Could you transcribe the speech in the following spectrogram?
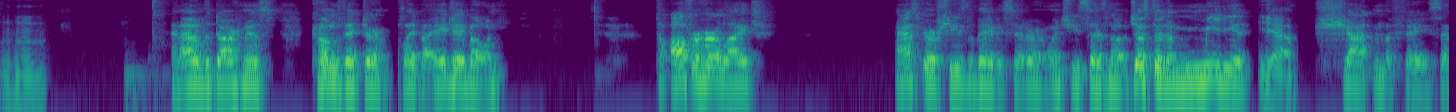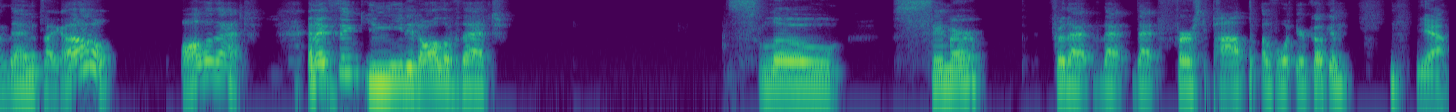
Mm-hmm. And out of the darkness comes Victor, played by AJ Bowen, to offer her a light, ask her if she's the babysitter. And when she says no, just an immediate yeah shot in the face. And then it's like, oh, all of that. And I think you needed all of that slow simmer for that that that first pop of what you're cooking. Yeah.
